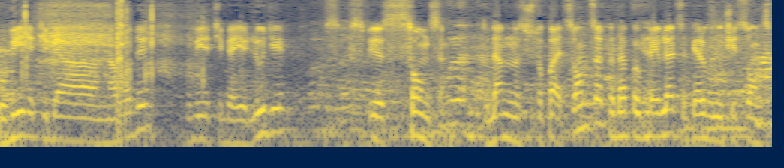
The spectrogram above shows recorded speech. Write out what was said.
увидят тебя народы, увидят тебя и люди с, с, с солнцем. Когда наступает солнце, когда появляются первые лучи солнца,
